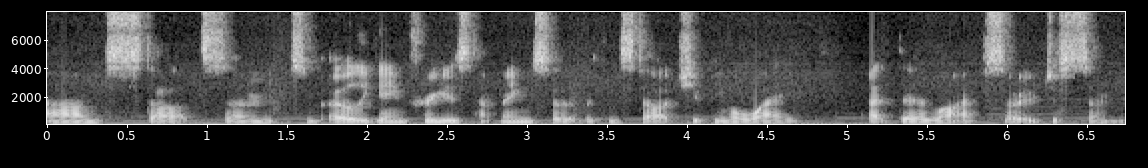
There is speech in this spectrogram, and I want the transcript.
um, to start some, some early game triggers happening so that we can start chipping away at their life. So just some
